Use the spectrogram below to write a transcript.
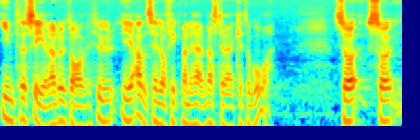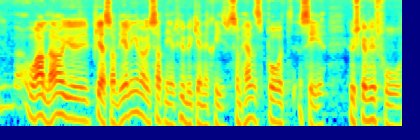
intresserad av hur i all sin dag fick man det här mästerverket att gå. Så, så, och alla har ju, pjäsavdelningen har ju satt ner hur mycket energi som helst på att se hur ska vi få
